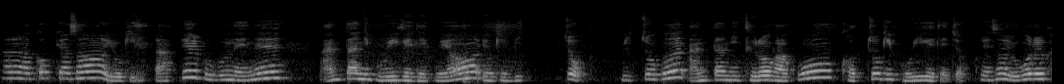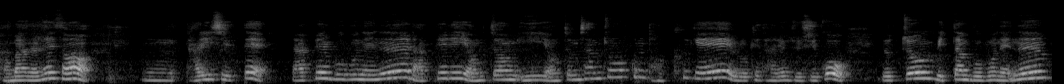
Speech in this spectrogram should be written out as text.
카라가 꺾여서 여기 라펠 부분에는 안단이 보이게 되고요. 여기 밑쪽 밑쪽은 안단이 들어가고 겉쪽이 보이게 되죠. 그래서 요거를 감안을 해서 음, 다리실 때 라펠 부분에는 라펠이 0.2, 0.3 조금 더 크게 이렇게 다려주시고 이쪽 밑단 부분에는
